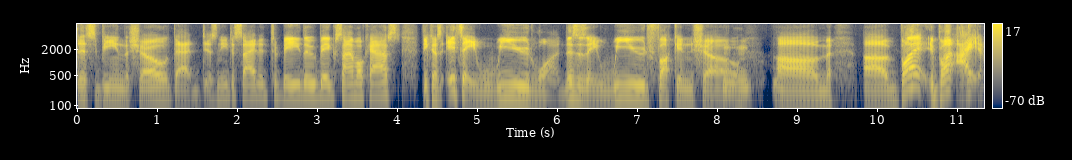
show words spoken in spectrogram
this being the show that Disney decided to be the big simulcast because it's a weird one. This is a weird fucking show. Mhm. Um, uh, but but I,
